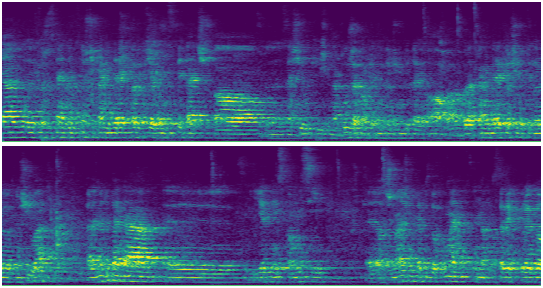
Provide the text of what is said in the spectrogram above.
Ja y, korzystając z obecności Pani Dyrektor chciałbym spytać o y, zasiłki w naturze, konkretnie chodzi mi tutaj o akurat Pani Dyrektor się do tego nie odnosiła, ale my tutaj na y, jednej z komisji y, otrzymaliśmy taki dokument, na podstawie którego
